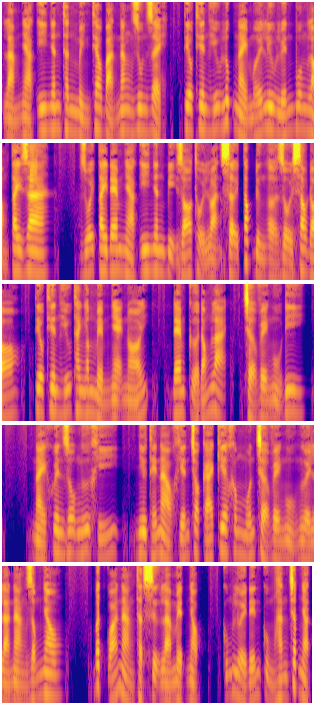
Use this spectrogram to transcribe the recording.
làm nhạc y nhân thân mình theo bản năng run rẩy. tiêu thiên hữu lúc này mới lưu luyến buông lỏng tay ra, duỗi tay đem nhạc y nhân bị gió thổi loạn sợi tóc đừng ở rồi sau đó, tiêu thiên hữu thanh âm mềm nhẹ nói, đem cửa đóng lại, trở về ngủ đi. Này khuyên dỗ ngữ khí, như thế nào khiến cho cái kia không muốn trở về ngủ người là nàng giống nhau. Bất quá nàng thật sự là mệt nhọc, cũng lười đến cùng hắn chấp nhặt.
